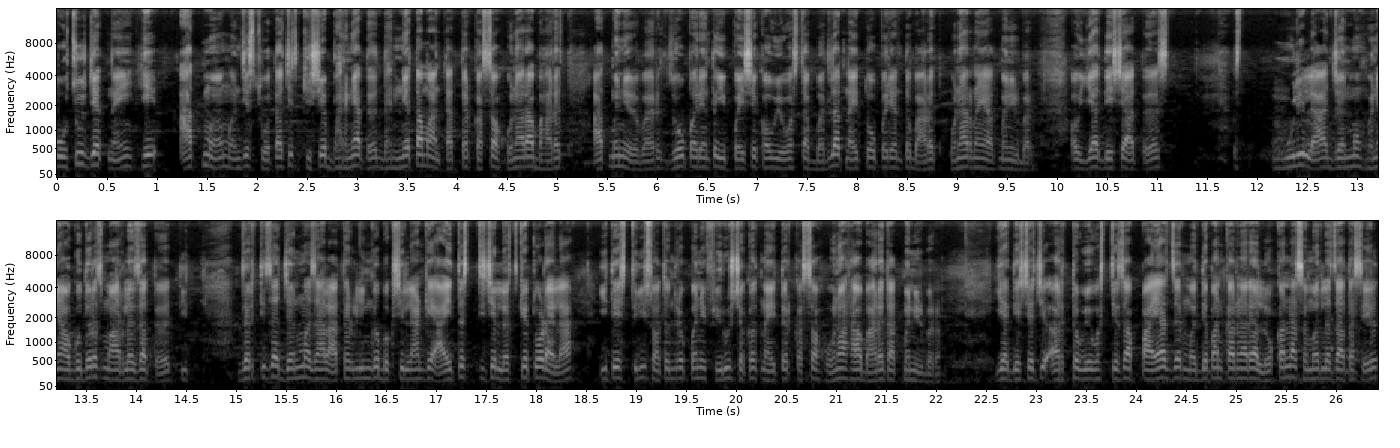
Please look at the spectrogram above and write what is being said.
पोचू देत नाही. हे आत्म म्हणजे स्वतःचेच खिशे भरण्यात धन्यता मानतात तर कसा होणारा भारत आत्मनिर्भर? जोपर्यंत ही पैसे खाऊ व्यवस्था बदलत नाही तोपर्यंत भारत होणार नाही. आत्मनिर्भर. अहो या देशात मुलीला जन्म होण्याअगोदरच मारलं जातं. ती जर तिचा जन्म झाला तर लिंग बक्षी लांडगे आहेतच तिचे लचके तोडायला इथे स्त्री स्वातंत्र्यपणे फिरू शकत नाही तर कसा होणार हा भारत आत्मनिर्भर? या देशाची अर्थव्यवस्थेचा पाया जर मद्यपान करणाऱ्या लोकांना समजलं जात असेल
